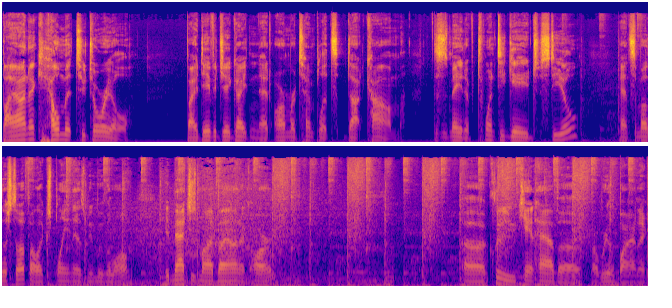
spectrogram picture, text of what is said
Bionic Helmet Tutorial by David J. Guyton at ArmorTemplates.com. This is made of 20 gauge steel and some other stuff I'll explain as we move along. It matches my bionic arm. Uh, clearly you can't have a, a, real bionic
